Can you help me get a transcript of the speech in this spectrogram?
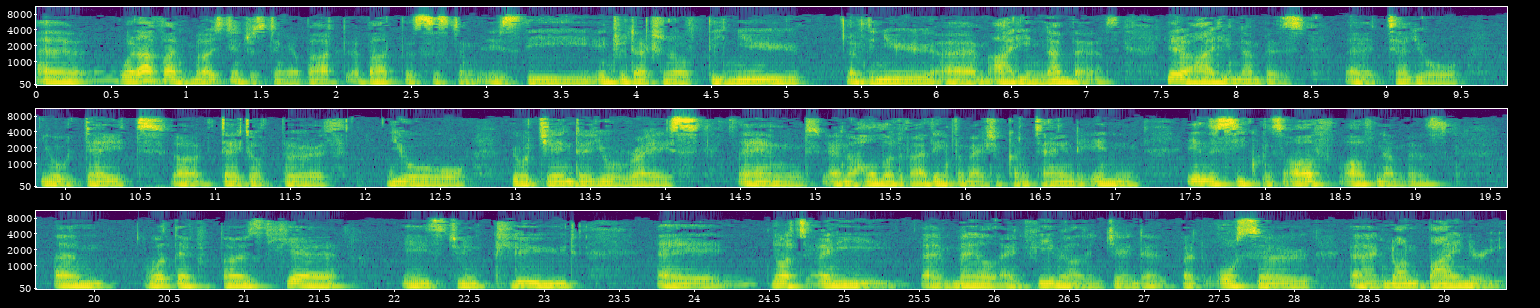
uh, what I find most interesting about about the system is the introduction of the new of the new um, ID numbers. You know, ID numbers uh, tell your your date, uh, date of birth, your your gender, your race, and and a whole lot of other information contained in in the sequence of of numbers. Um, what they've proposed here is to include a, not only male and female in gender, but also non-binary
